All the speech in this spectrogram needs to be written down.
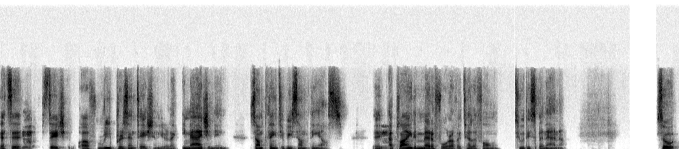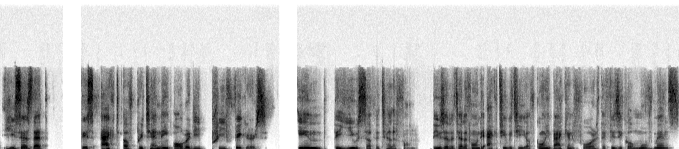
That's a mm. stage of representation. You're like imagining something to be something else, mm. applying the metaphor of a telephone to this banana. So he says that this act of pretending already prefigures in the use of the telephone. The use of the telephone, the activity of going back and forth, the physical movements,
